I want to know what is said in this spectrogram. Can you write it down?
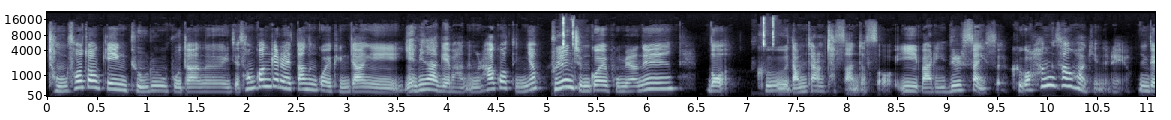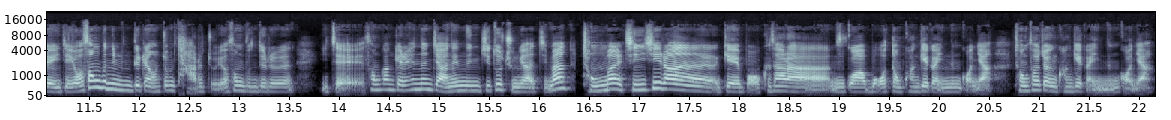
정서적인 교류보다는 이제 성관계를 했다는 거에 굉장히 예민하게 반응을 하거든요. 불륜 증거에 보면은 너 그 남자랑 잤어 안 잤어 이 말이 늘상 있어요. 그걸 항상 확인을 해요. 근데 이제 여성분들이랑 좀 다르죠. 여성분들은 이제 성관계를 했는지 안 했는지도 중요하지만 정말 진실하게 뭐 그 사람과 뭐 어떤 관계가 있는 거냐, 정서적인 관계가 있는 거냐.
